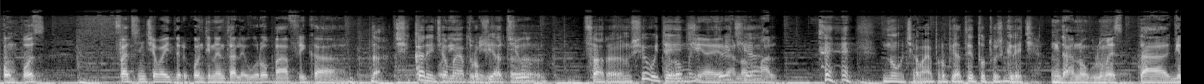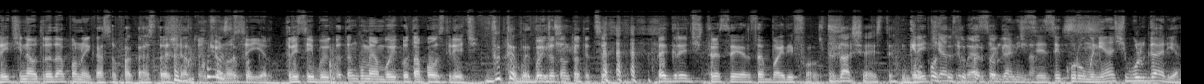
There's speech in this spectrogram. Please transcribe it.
pompos. Facem ceva intercontinental, Europa, Africa... Da. Și care e cea mai Orientul apropiată Mijlociu? țară? Nu știu, uite, România Egipt, era Grecia. normal. nu, cea mai apropiată e totuși Grecia. Da, nu, glumesc. Dar grecii ne-au trădat pe noi ca să facă asta și atunci Cum eu o nu o să să facă? iert. Trebuie să-i boicotăm cum i-am boicotat pe austrieci. Du-te, bă, Boicotăm toate țările. Pe greci trebuie să iertăm by default. Da, așa este. Nu poți Grecia să trebuia superi să pe greci, da. organizeze cu România și Bulgaria.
